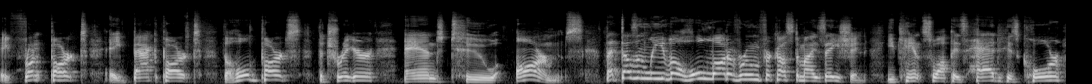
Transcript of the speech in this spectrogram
A front part, a back part, the hold parts, the trigger, and two arms. That doesn't leave a whole lot of room for customization. You can't swap his head, his core,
